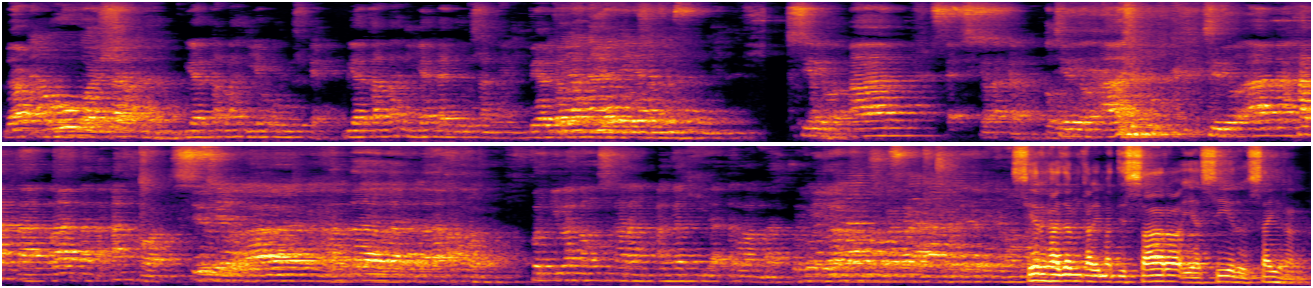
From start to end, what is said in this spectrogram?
Da'hu wa sya'na. Biarkanlah dia urus eh, Biarkanlah dia dan urusannya. Biarkanlah dia berusaha. Siril an eh, silakan. Siril an Siril an hatta la tata'akhir Sirrilah sir hadam kalimat sara yasir sayran.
